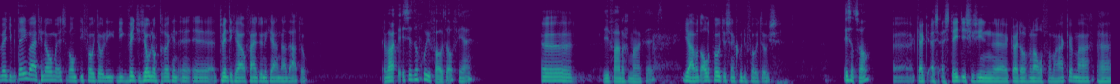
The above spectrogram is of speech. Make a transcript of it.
weet je meteen waar het genomen is, want die foto die, die vind je zo nog terug in eh, eh, 20 jaar of 25 jaar na dato. En waar, is dit een goede foto, vind jij? Eh, Die je vader gemaakt heeft? Ja, want alle foto's zijn goede foto's. Is dat zo? Eh, kijk, es- esthetisch gezien eh, kan je er van alles van maken, maar eh,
